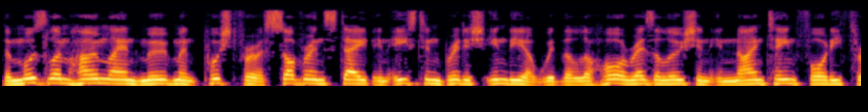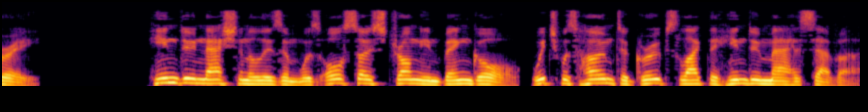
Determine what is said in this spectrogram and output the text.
The Muslim homeland movement pushed for a sovereign state in eastern British India with the Lahore Resolution in 1943. Hindu nationalism was also strong in Bengal, which was home to groups like the Hindu Mahasabha.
